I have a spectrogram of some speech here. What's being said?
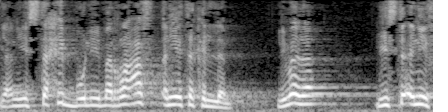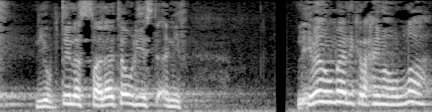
يعني يستحب لمن رعف أن يتكلم. لماذا؟ ليستأنف ليبطل الصلاة وليستأنف. الإمام مالك رحمه الله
